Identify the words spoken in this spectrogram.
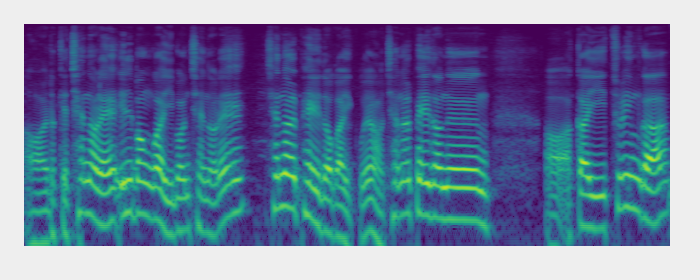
어, 이렇게 채널에 1번과 2번 채널에 채널 fader가 있고요. 채널 fader는 어, 아까 이 trim과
